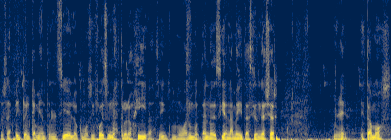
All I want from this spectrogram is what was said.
los aspectos del caminante del cielo, como si fuese una astrología, ¿sí? como Balum Botán lo decía en la meditación de ayer. ¿eh? Estamos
